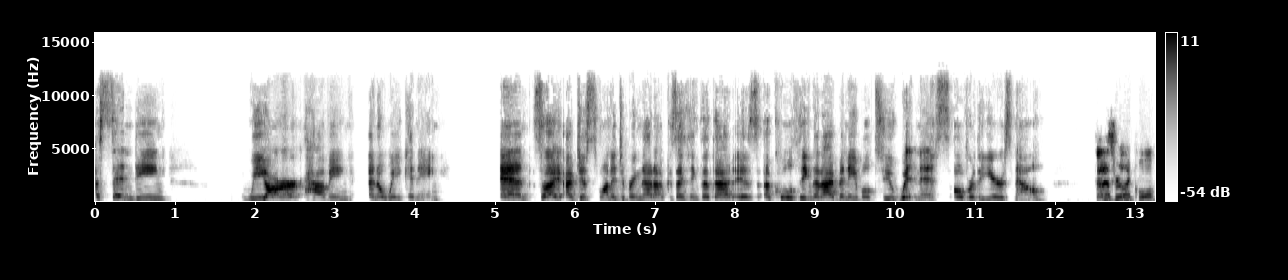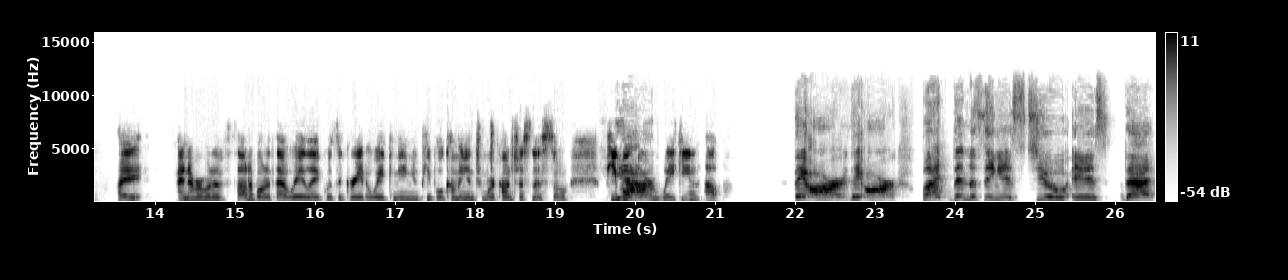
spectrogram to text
ascending we are having an awakening and so I, I, just wanted to bring that up because I think that that is a cool thing that I've been able to witness over the years now. That is really cool. I I never would have thought about it that way, like with the Great Awakening and people coming into more consciousness. So people yeah. are waking up. They are, they are. But then the thing is too is that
